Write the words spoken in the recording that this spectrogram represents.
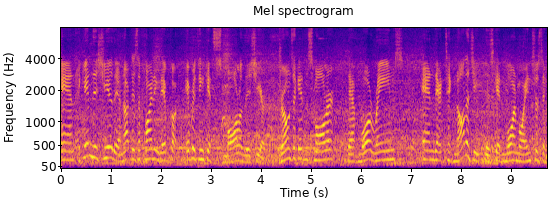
And again this year, they are not disappointing. They've got, everything gets smaller this year. Drones are getting smaller, they have more range, and their technology is getting more and more interesting.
